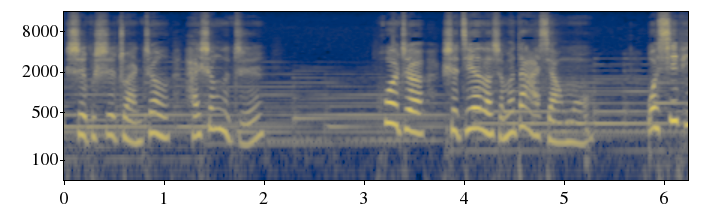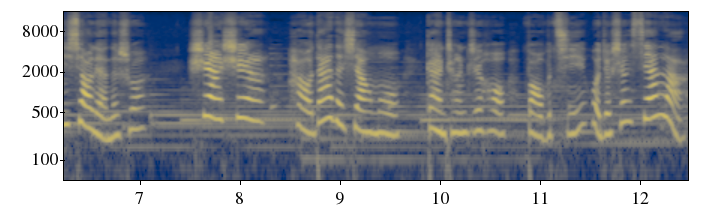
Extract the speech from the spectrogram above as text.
是不是转正还升了职，或者是接了什么大项目。我嬉皮笑脸地说。是啊是啊，好大的项目，干成之后保不齐我就升仙了。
